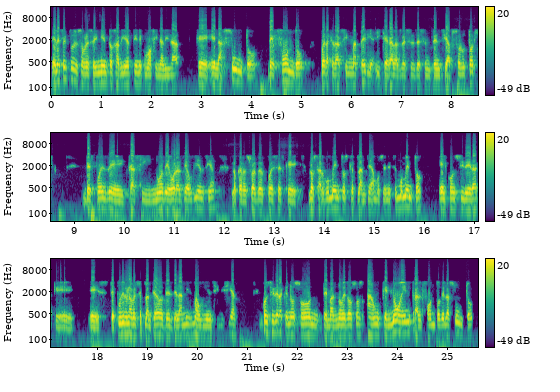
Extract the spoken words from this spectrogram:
El efecto del sobreseimiento, Javier, tiene como finalidad que el asunto de fondo pueda quedar sin materia y que haga las veces de sentencia absolutoria. Después de casi nueve horas de audiencia, lo que resuelve el juez es que los argumentos que planteamos en ese momento, él considera que este, pudieron haberse planteado desde la misma audiencia inicial. Considera que no son temas novedosos, aunque no entra al fondo del asunto,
